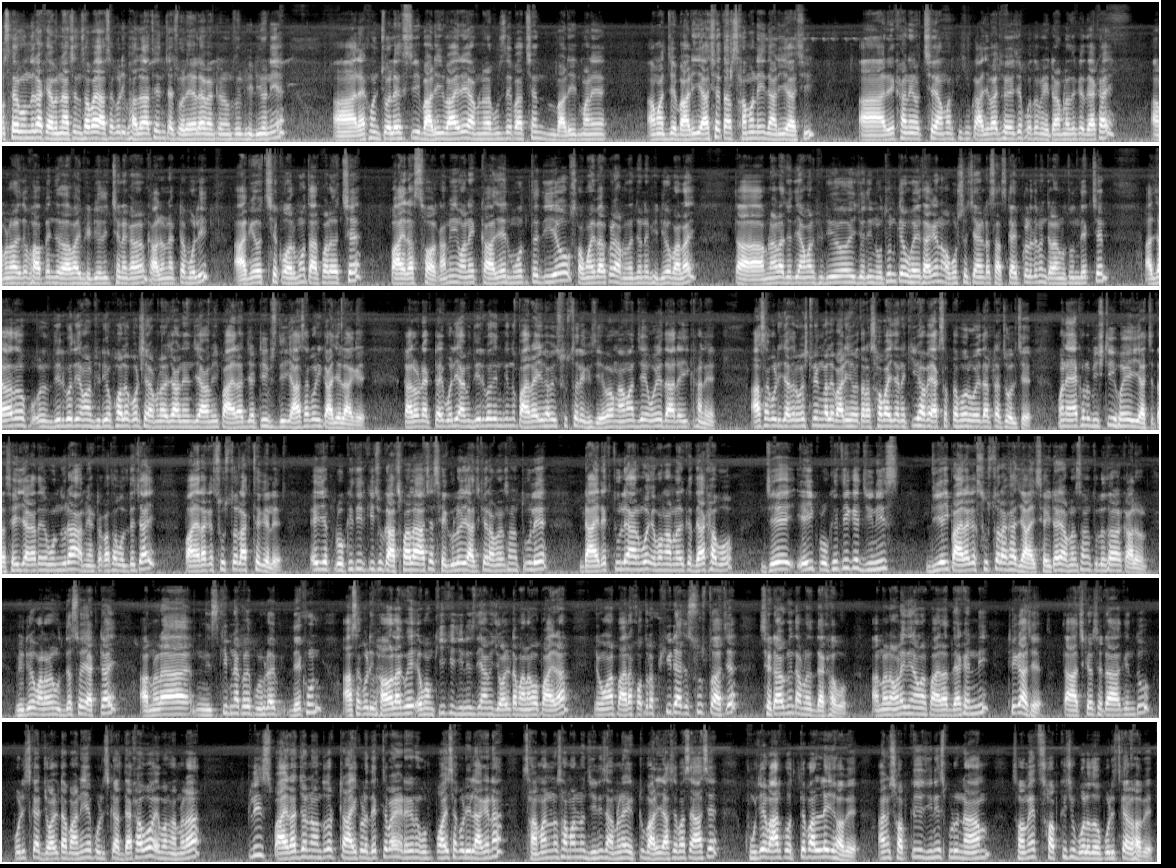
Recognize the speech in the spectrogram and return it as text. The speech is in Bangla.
নমস্কার বন্ধুরা, কেমন আছেন সবাই? আশা করি ভালো আছেন। যা চলে এলাম একটা নতুন ভিডিও নিয়ে। আর এখন চলে এসেছি বাড়ির বাইরে। আপনারা বুঝতে পারছেন বাড়ির মানে আমার যে বাড়ি আছে, তার সামনেই দাঁড়িয়ে আছি। আর এখানে হচ্ছে আমার কিছু কাজবাজ হয়েছে। প্রথমে এটা আপনাদেরকে দেখাই। আপনারা হয়তো ভাববেন যে, দাদাভাই ভিডিও দিচ্ছে না কারণ কারণ একটা বলি, আগে হচ্ছে কর্ম, তারপরে হচ্ছে পায়রার শখ। আমি অনেক কাজের মধ্যে দিয়েও সময় বার করে আপনাদের জন্য ভিডিও বানাই। তা আপনারা যদি আমার ভিডিও যদি নতুন কেউ হয়ে থাকেন, অবশ্যই চ্যানেলটা সাবস্ক্রাইব করে দেবেন। যারা নতুন দেখছেন আর যারা তো দীর্ঘদিন আমার ভিডিও ফলো করছে, আপনারা জানেন যে আমি পায়রার যে টিপস দিই, আশা করি কাজে লাগে। কারণ একটাই বলি, আমি দীর্ঘদিন কিন্তু পায়রা এইভাবে সুস্থ রেখেছি এবং আমার যে ওয়েদার এইখানে, আশা করি যাদের ওয়েস্ট বেঙ্গলে বাড়ি হবে, তারা সবাই জানে কীভাবে এক সপ্তাহ পর ওয়েদারটা চলছে। মানে এখনও বৃষ্টি হয়েই যাচ্ছে। তা সেই জায়গা থেকে বন্ধুরা, আমি একটা কথা বলতে চাই, পায়রাকে সুস্থ রাখতে গেলে, এই যে প্রকৃতির কিছু গাছপালা আছে, সেগুলোই আজকে আপনাদের সঙ্গে তুলে ডাইরেক্ট তুলে আনব এবং আপনাদেরকে দেখাবো যে এই প্রকৃতিকে জিনিস দিয়েই পায়রাকে সুস্থ রাখা যায়, সেইটাই আপনার সঙ্গে তুলে ধরার কারণ। ভিডিও বানানোর উদ্দেশ্য একটাই, আপনারা স্কিপ না করে পুরোটাই দেখুন, আশা করি ভালো লাগবে এবং কী কী জিনিস দিয়ে আমি জলটা বানাবো পায়রা এবং আমার পায়রা কতটা ফিট আছে, সুস্থ আছে, সেটাও কিন্তু আপনাদের দেখাবো। আপনারা অনেকদিন আমার পায়রা দেখেননি, ঠিক আছে? তা আজকে সেটা কিন্তু পরিষ্কার জলটা বানিয়ে পরিষ্কার দেখাবো এবং আমরা প্লিজ পায়রার জন্য অন্তত ট্রাই করে দেখতে পারেন, এটা পয়সা করি লাগে না, সামান্য সামান্য জিনিস আপনারা একটু বাড়ির আশেপাশে আছে, খুঁজে বার করতে পারলেই হবে। আমি সব কিছু জিনিস পুরো নাম সমেত সব কিছু বলে দেবো পরিষ্কারভাবে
